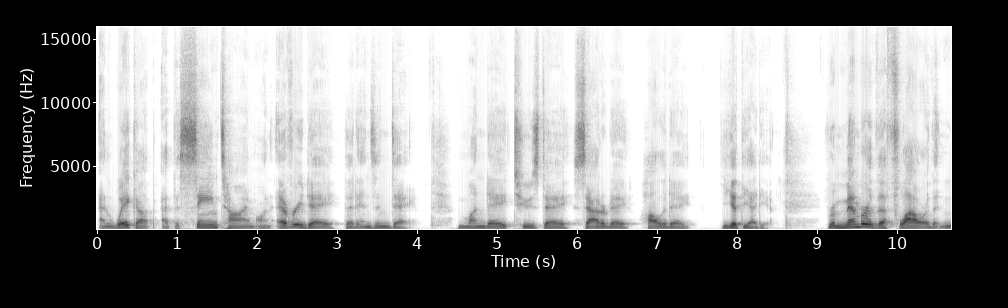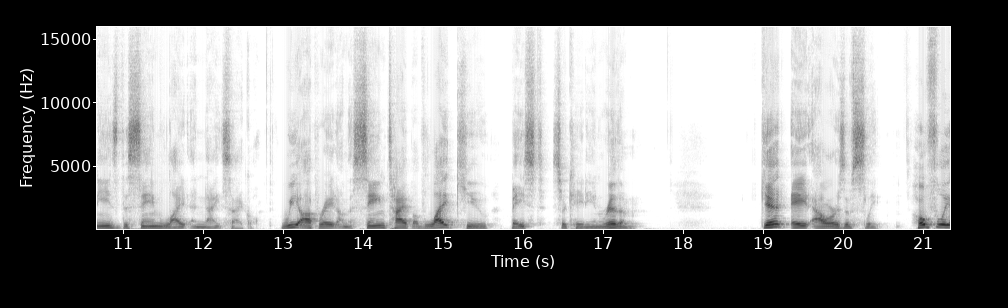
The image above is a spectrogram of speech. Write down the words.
and wake up at the same time on every day that ends in day. Monday, Tuesday, Saturday, holiday. You get the idea. Remember the flower that needs the same light and night cycle. We operate on the same type of light cue based circadian rhythm. Get eight hours of sleep. Hopefully,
